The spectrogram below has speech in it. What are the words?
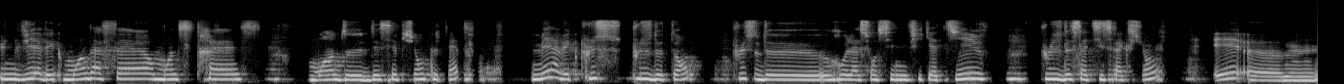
une vie avec moins d'affaires, moins de stress, moins de déceptions peut-être, mais avec plus, plus de temps, plus de relations significatives, plus de satisfaction. Et, euh,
